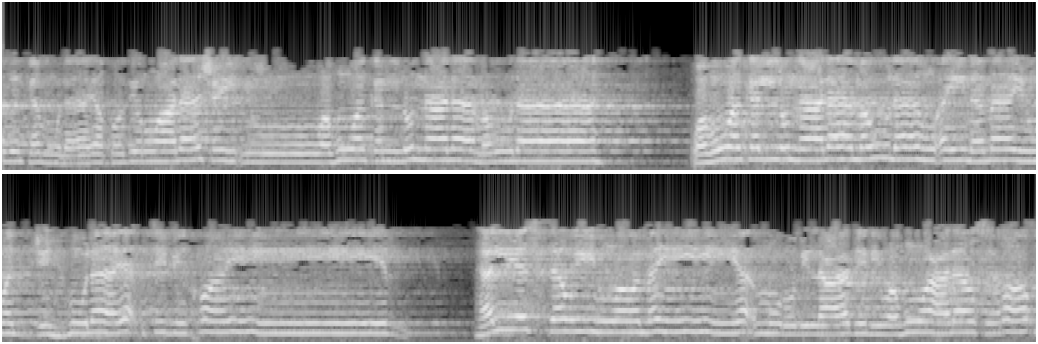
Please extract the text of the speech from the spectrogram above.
أبكم لا يقدر على شيء وهو كل على مولاه وهو كل على مولاه أينما يوجهه لا يأت بخير هل يستوي هو ومن يأمر بالعدل وهو على صراط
